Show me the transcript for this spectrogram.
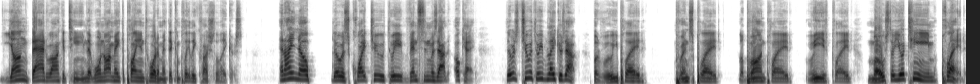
young bad Rocket team that will not make the play-in tournament that completely crushed the Lakers. And I know there was quite two, three. Vincent was out. Okay, there was two or three Lakers out, but Rui played, Prince played, LeBron played, Reaves played most of your team played.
